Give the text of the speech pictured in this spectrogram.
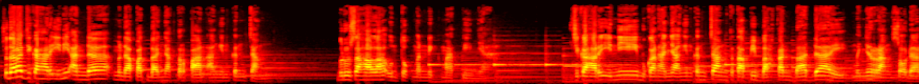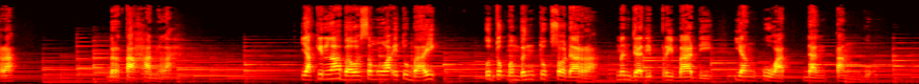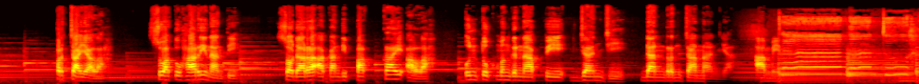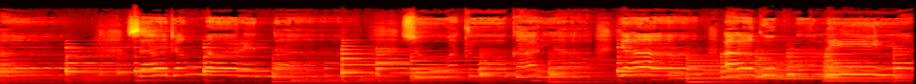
Saudara, jika hari ini Anda mendapat banyak terpaan angin kencang, berusahalah untuk menikmatinya. Jika hari ini bukan hanya angin kencang, tetapi bahkan badai menyerang saudara, bertahanlah. Yakinlah bahwa semua itu baik untuk membentuk saudara menjadi pribadi yang kuat dan tangguh percayalah, suatu hari nanti saudara akan dipakai Allah untuk menggenapi janji dan rencananya. Amin.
